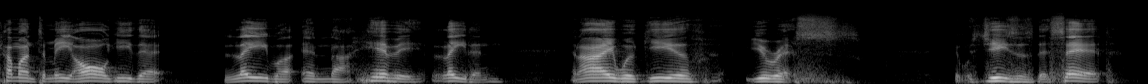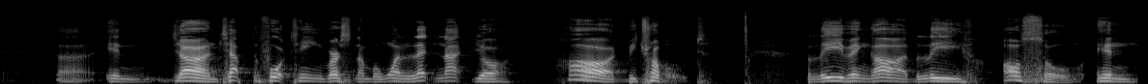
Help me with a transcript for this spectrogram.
Come unto me, all ye that labor and are heavy laden, and I will give you rest. It was Jesus that said uh, in John chapter 14, verse number 1 Let not your heart be troubled. Believe in God, believe also in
